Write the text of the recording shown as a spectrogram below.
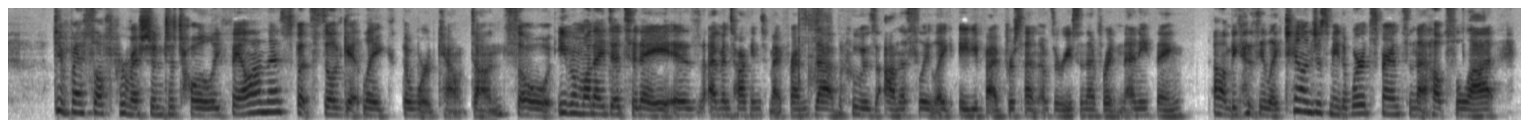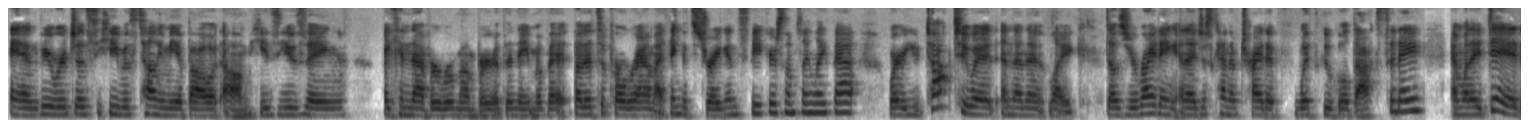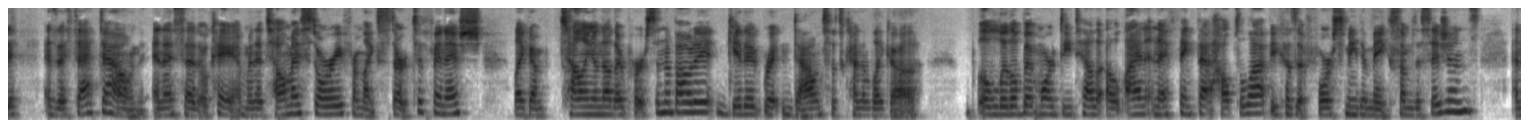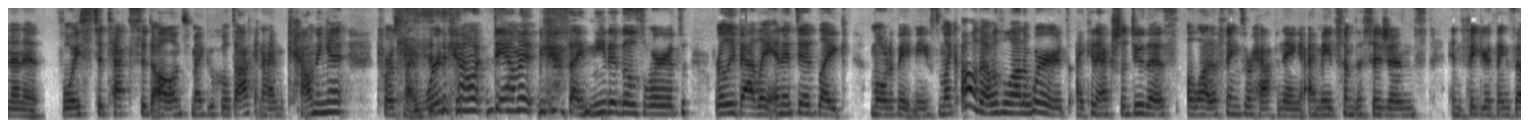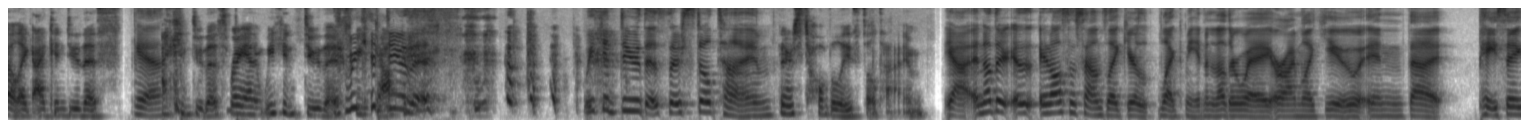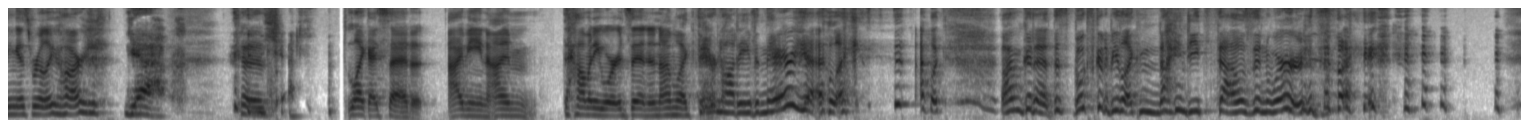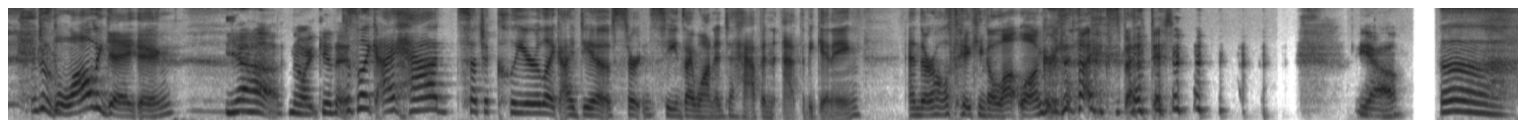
give myself permission to totally fail on this but still get like the word count done. So even what i did today is i've been talking to my friend zeb who is honestly like 85% of the reason i've written anything um, because he like challenges me to word sprints and that helps a lot. And we were just he was telling me about um, he's using I can never remember the name of it, but it's a program. I think it's Dragon Speak or something like that, where you talk to it and then it like does your writing. And I just kind of tried it with Google Docs today. And what I did is I sat down and I said, okay, I'm going to tell my story from like start to finish, like I'm telling another person about it, get it written down. So it's kind of like a a little bit more detailed outline. And I think that helped a lot because it forced me to make some decisions and then it voice to text it all into my Google Doc, and I'm counting it towards my word count, damn it, because I needed those words really badly. And it did like motivate me. because I'm like, oh, that was a lot of words. I can actually do this. A lot of things were happening. I made some decisions and figured things out. Like, I can do this. Yeah. I can do this. Rayanne, we can do this. We, can got do this. we can do this. There's still time. There's totally still time. Yeah. Another, it also sounds like you're like me in another way, or I'm like you in that pacing is really hard. Yeah. Because, yes. like I said, I mean, I'm how many words in, and I'm like, they're not even there yet. Like, I'm like, I'm gonna, this book's gonna be like 90,000 words. Like, I'm just lollygagging. Yeah. No, I get it. Because, like, I had such a clear, like, idea of certain scenes I wanted to happen at the beginning, and they're all taking a lot longer than I expected. Yeah.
